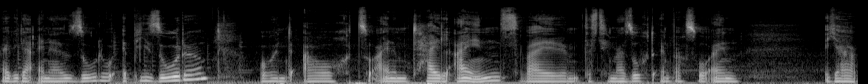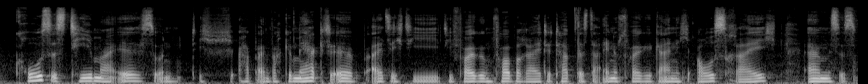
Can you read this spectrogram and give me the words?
mal wieder einer Solo-Episode und auch zu einem Teil 1, weil das Thema Sucht einfach so ein ja großes Thema ist und ich habe einfach gemerkt, äh, als ich die die Folge vorbereitet habe, dass da eine Folge gar nicht ausreicht. Ähm, es ist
